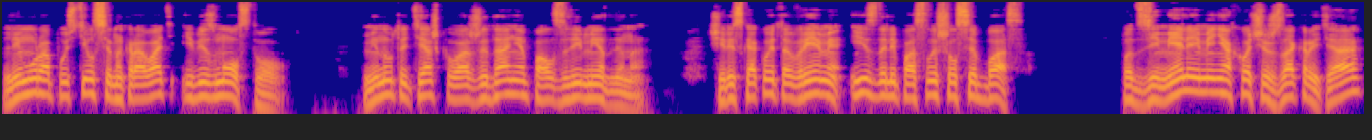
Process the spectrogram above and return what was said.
Лемур опустился на кровать и безмолвствовал. Минуты тяжкого ожидания ползли медленно. Через какое-то время издали послышался бас. «Подземелье меня хочешь закрыть, а?»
